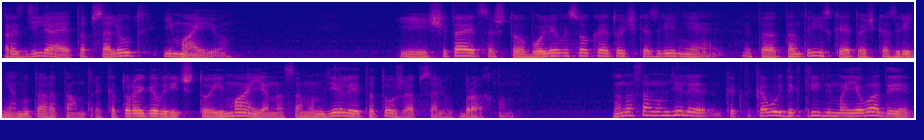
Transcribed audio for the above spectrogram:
разделяет абсолют и майю. И считается, что более высокая точка зрения – это тантрийская точка зрения Анутара Тантры, которая говорит, что и майя на самом деле это тоже абсолют, брахман. Но на самом деле, как таковой доктрины майявады,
